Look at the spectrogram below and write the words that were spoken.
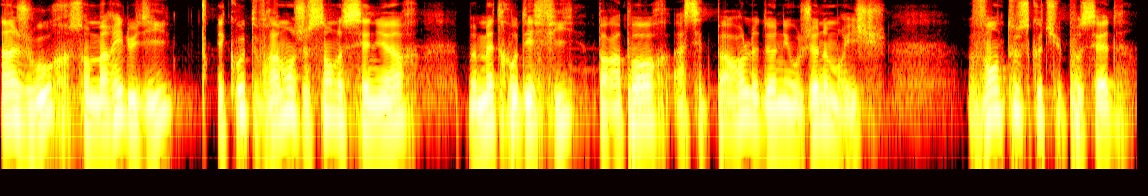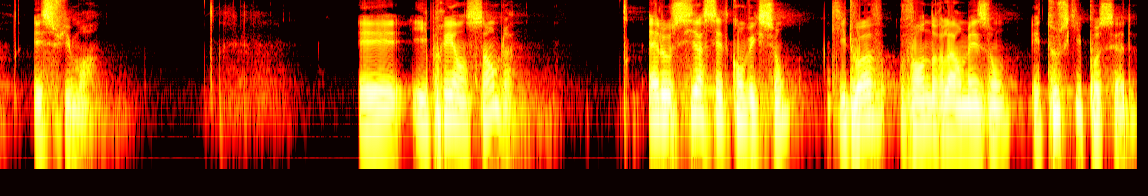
un jour, son mari lui dit, écoute, vraiment, je sens le Seigneur me mettre au défi par rapport à cette parole donnée au jeune homme riche. Vends tout ce que tu possèdes et suis-moi. Et ils prient ensemble. Elle aussi a cette conviction qu'ils doivent vendre leur maison et tout ce qu'ils possèdent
